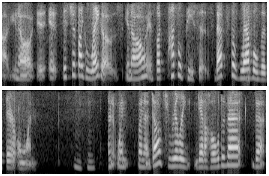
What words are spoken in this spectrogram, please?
uh, you know, it, it, it's just like Legos. You know, it's like puzzle pieces. That's the level that they're on. Mm-hmm. And when when adults really get a hold of that, that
